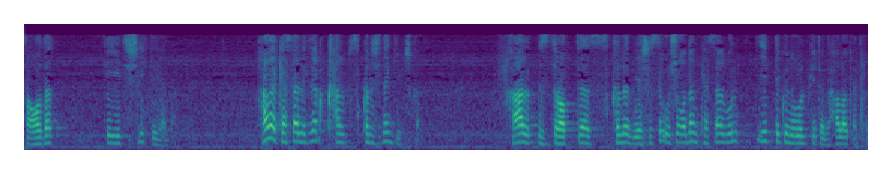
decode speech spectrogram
saodat saodatga yetishlik degani. Hamma kasalliklar qalb siqilishidan kelib chiqadi. Qalb iztirobda siqilib yashasa o'sha odam kasal bo'lib erta kuni o'lib ketadi halokatga.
